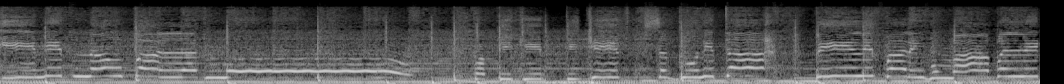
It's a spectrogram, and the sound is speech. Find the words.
init ng palat mo. Papikit-pikit sa gunita Pilit pa rin bumabalik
